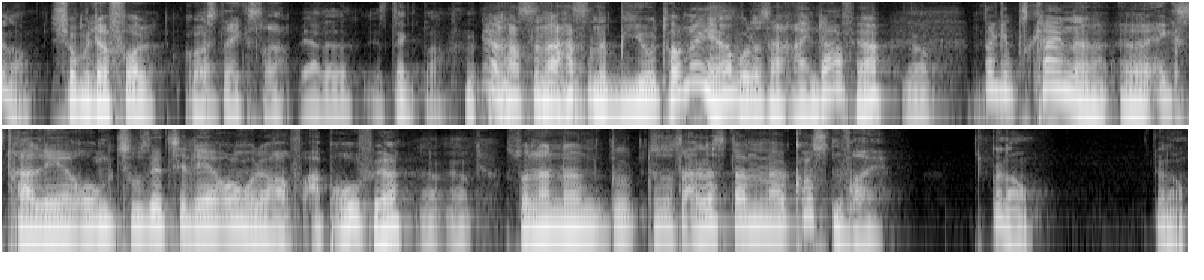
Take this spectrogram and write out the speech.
Genau. Schon wieder voll, kostet extra. Wäre, ist denkbar. Ja, dann hast du eine, hast du eine Biotonne, ja, wo das ja rein darf, ja. ja, Dann gibt es keine äh, extra Leerung, zusätzliche Leerung oder auf Abruf, ja. ja, ja. Sondern du, das ist alles dann äh, kostenfrei. Genau. Genau.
